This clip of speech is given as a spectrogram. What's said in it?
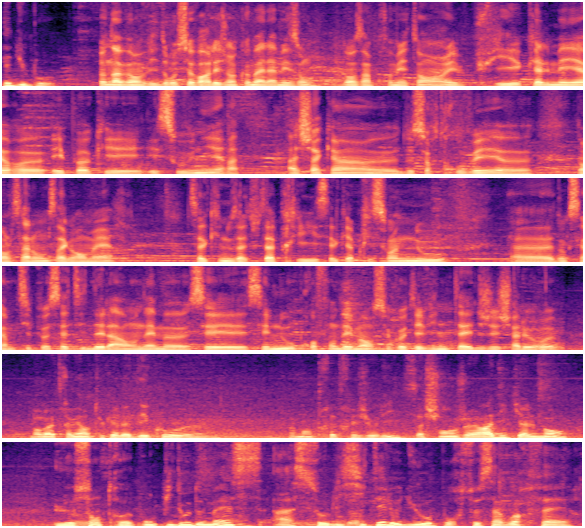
et du beau. On avait envie de recevoir les gens comme à la maison, dans un premier temps, et puis quelle meilleure euh, époque et, et souvenir à chacun euh, de se retrouver euh, dans le salon de sa grand-mère, celle qui nous a tout appris, celle qui a pris soin de nous. Euh, donc c'est un petit peu cette idée-là, on aime, c'est c'est nous profondément, ce côté vintage et chaleureux. Bon, bah, très bien, en tout cas, la déco, euh, vraiment très très jolie. Ça change radicalement. Le centre Pompidou de Metz a sollicité le duo pour ce savoir-faire.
